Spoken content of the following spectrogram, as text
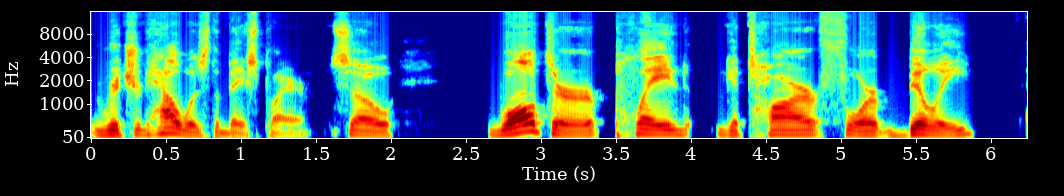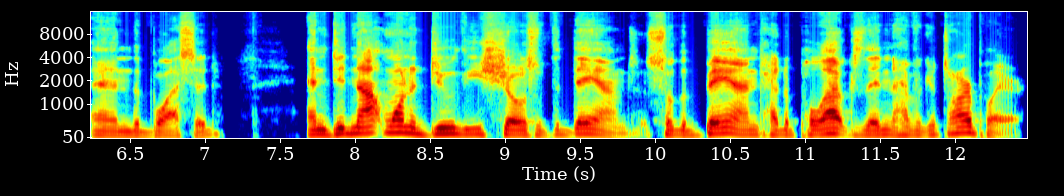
Richard Hell was the bass player. So Walter played guitar for Billy and the Blessed, and did not want to do these shows with the damned. So the band had to pull out because they didn't have a guitar player.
